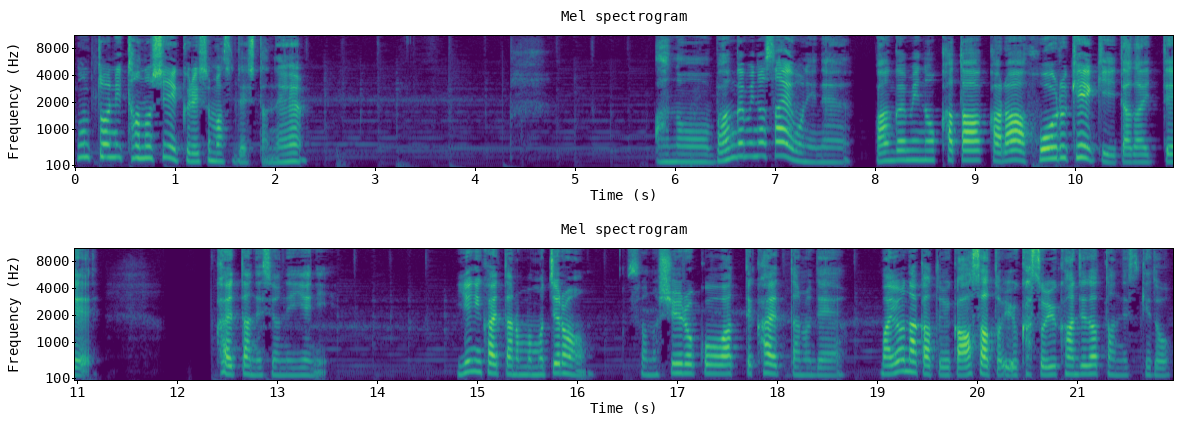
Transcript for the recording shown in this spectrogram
本当に楽しいクリスマスでしたね。あの、番組の最後にね、番組の方からホールケーキいただいて、帰ったんですよね、家に。家に帰ったのももちろん、その収録終わって帰ったので、真夜中というか朝というかそういう感じだったんですけど、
